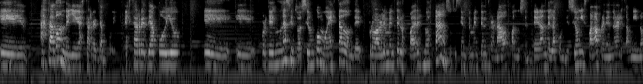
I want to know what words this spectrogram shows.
Eh, ¿Hasta dónde llega esta red de apoyo? Esta red de apoyo, eh, porque en una situación como esta, donde probablemente los padres no están suficientemente entrenados cuando se enteran de la condición y van aprendiendo en el camino,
